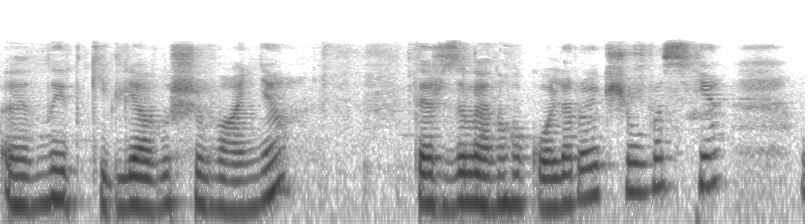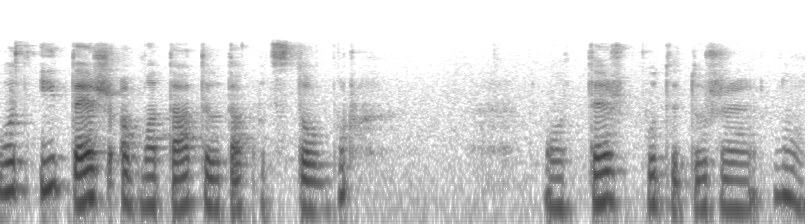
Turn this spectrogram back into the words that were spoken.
е, нитки для вишивання, теж зеленого кольору, якщо у вас є. От, і теж обмотати отак от стовбур. От, теж буде дуже ну,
